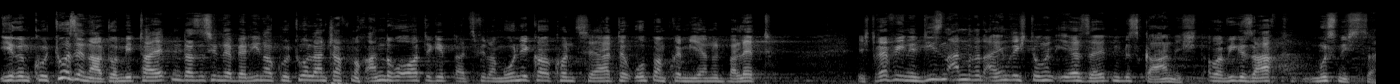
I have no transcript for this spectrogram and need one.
Ihrem Kultursenator mitteilten, dass es in der Berliner Kulturlandschaft noch andere Orte gibt als Philharmoniker, Konzerte, Opernpremieren und Ballett. Ich treffe ihn in diesen anderen Einrichtungen eher selten bis gar nicht. Aber wie gesagt, muss nicht sein.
